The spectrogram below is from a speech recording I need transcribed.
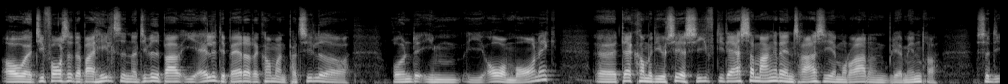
og øh, de fortsætter bare hele tiden, og de ved bare, i alle debatter, der kommer en partileder runde i, i over morgen, ikke? Der kommer de jo til at sige, fordi der er så mange, der er interesse i, at moderaterne bliver mindre. Så de,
